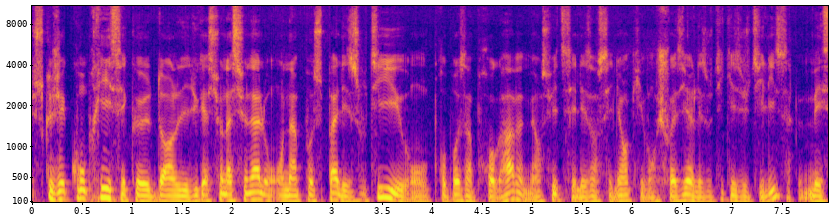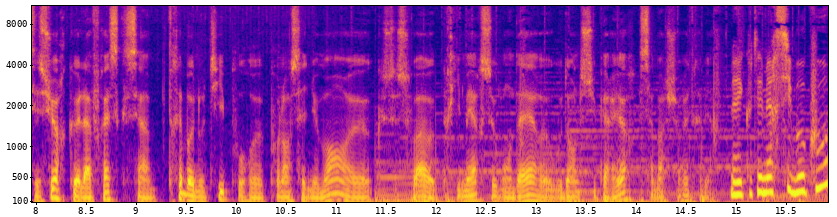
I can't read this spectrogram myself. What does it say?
Ce que j'ai compris, c'est que dans l'éducation nationale, on n'impose pas les outils, on propose un programme, mais ensuite c'est les enseignants qui vont choisir les outils qu'ils utilisent. Mais c'est sûr que la fresque, c'est un très bon outil pour, pour l'enseignement, que ce soit primaire, secondaire ou dans le supérieur. Ça marcherait très bien. Mais écoutez, merci beaucoup,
